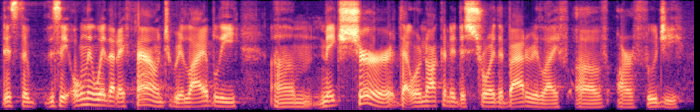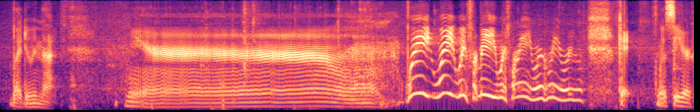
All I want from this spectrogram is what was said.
this, the, this is the only way that I found to reliably um, make sure that we're not going to destroy the battery life of our Fuji by doing that. Wait, wait, wait for me, wait for me, wait for me, wait for me. Okay, let's see here.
